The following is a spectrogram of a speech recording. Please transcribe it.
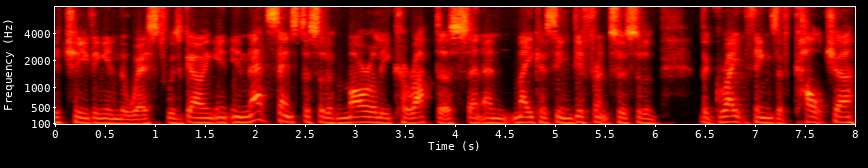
achieving in the West was going, in, in that sense, to sort of morally corrupt us and, and make us indifferent to sort of the great things of culture.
